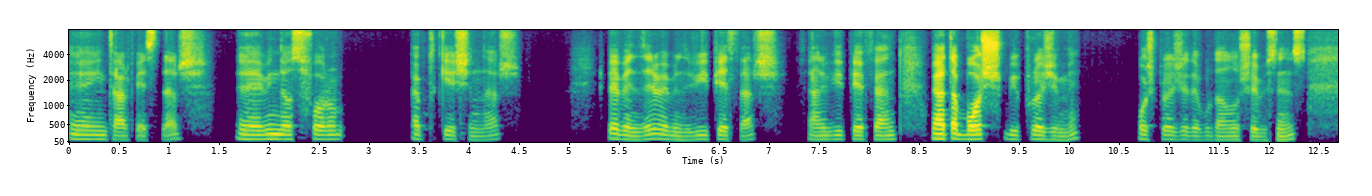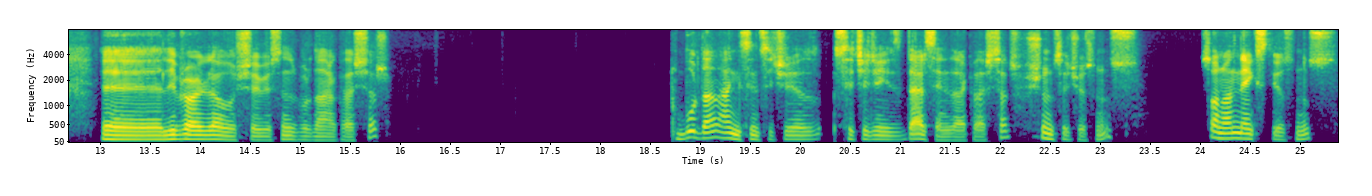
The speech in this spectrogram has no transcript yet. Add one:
e, interface'ler, e, Windows Form application'lar ve benzeri ve benzeri VPF'ler. Yani VPF'den veya da boş bir proje mi? Boş proje de buradan oluşturabilirsiniz. E, Library ile oluşturabilirsiniz buradan arkadaşlar. Buradan hangisini seçeceğiz, seçeceğiz derseniz arkadaşlar şunu seçiyorsunuz. Sonra next diyorsunuz.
